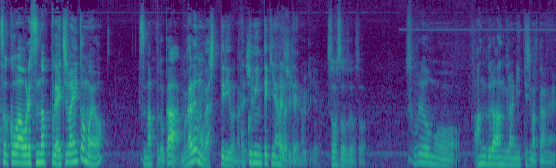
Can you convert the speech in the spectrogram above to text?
そこは俺スマップが一番いいと思うよ。スマップとかもう誰もが知ってるような国民的な歌っていうのそうそうそうそうそれをもうアングラアングラに言ってしまったらね。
